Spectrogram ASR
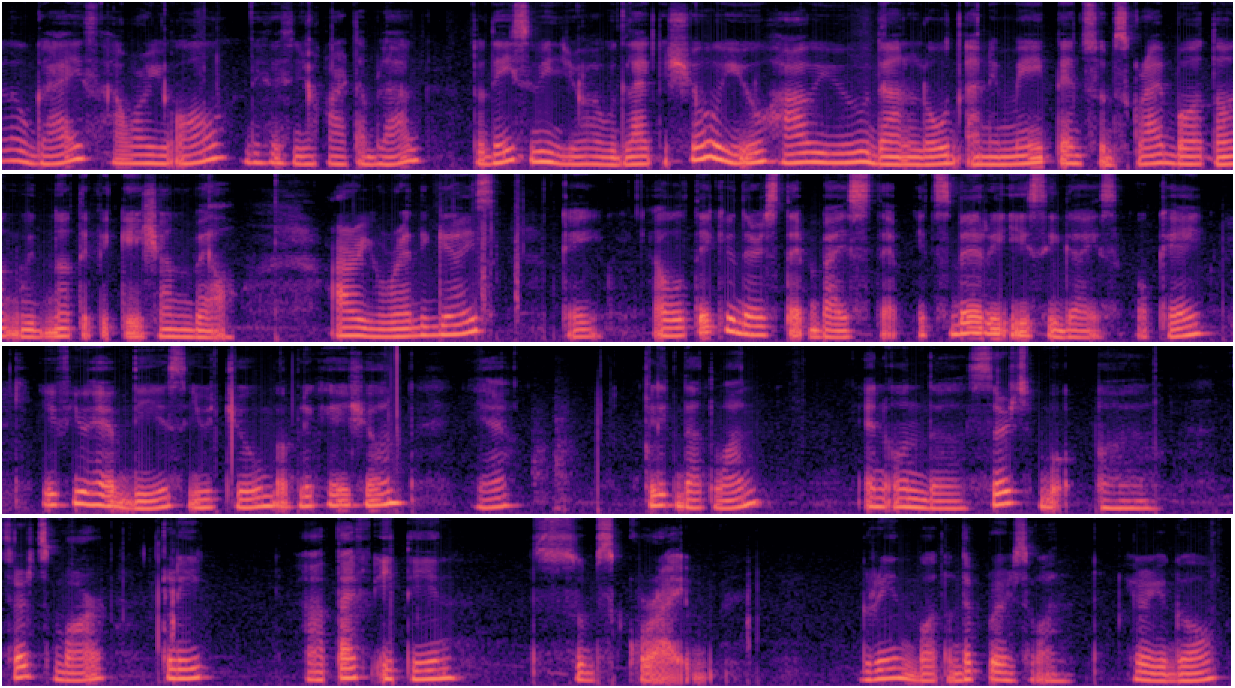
Hello guys, how are you all? This is Jacarta Vlog. Today's video I would like to show you how you download animated subscribe button with notification bell. Are you ready guys? Okay, I will take you there step by step. It's very easy guys, okay? If you have this YouTube application, yeah, click that one and on the search, uh, search bar, click, uh, type it in subscribe green button the first one. Here you go.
